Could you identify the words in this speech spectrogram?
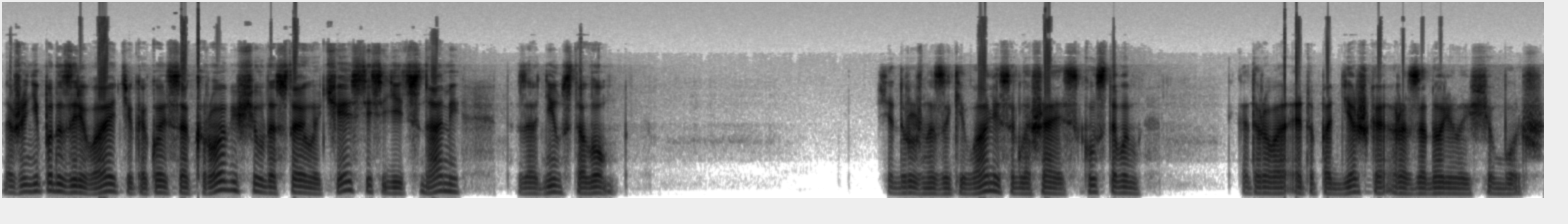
Даже не подозреваете, какое сокровище удостоило чести сидеть с нами за одним столом. Все дружно закивали, соглашаясь с Кустовым, которого эта поддержка раззадорила еще больше.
